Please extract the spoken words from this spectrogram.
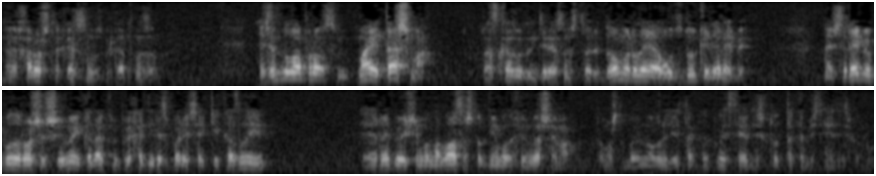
Э, хорошая такая сумма с Беркат Амазон. Значит, это был вопрос. Май Ташма рассказывает интересную историю. Домар Лея Уцдук или Реби. Значит, Реби был Роши Шивы, и когда к нему приходили спорить всякие козлы, э, Рэби очень волновался, чтобы не было Хильвашема, потому что было много людей. Так как выясняют здесь, кто-то так объясняет здесь вокруг.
